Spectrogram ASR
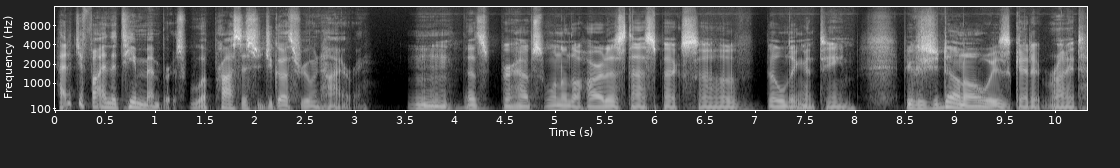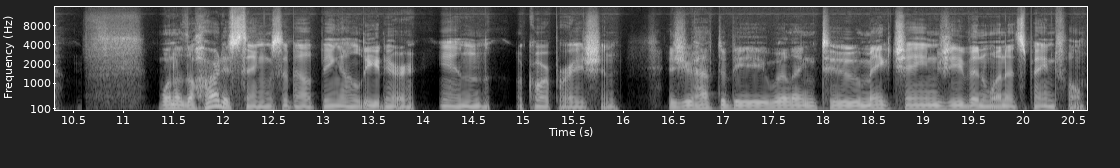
How did you find the team members? What process did you go through in hiring? Mm, that's perhaps one of the hardest aspects of building a team because you don't always get it right. One of the hardest things about being a leader in a corporation is you have to be willing to make change even when it's painful.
